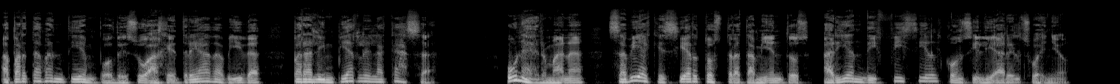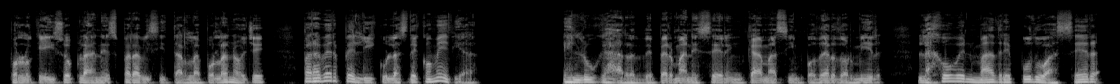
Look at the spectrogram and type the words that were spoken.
apartaban tiempo de su ajetreada vida para limpiarle la casa. Una hermana sabía que ciertos tratamientos harían difícil conciliar el sueño, por lo que hizo planes para visitarla por la noche para ver películas de comedia. En lugar de permanecer en cama sin poder dormir, la joven madre pudo hacer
